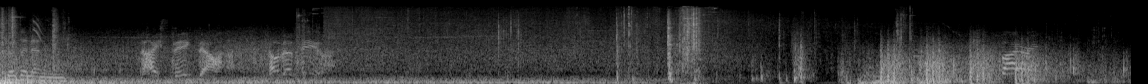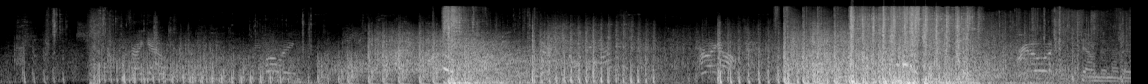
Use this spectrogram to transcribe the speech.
Killed an enemy. Nice takedown. How'd that feel? Firing. Frag out. Reloading. Frag out. Reloading. Downed another.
